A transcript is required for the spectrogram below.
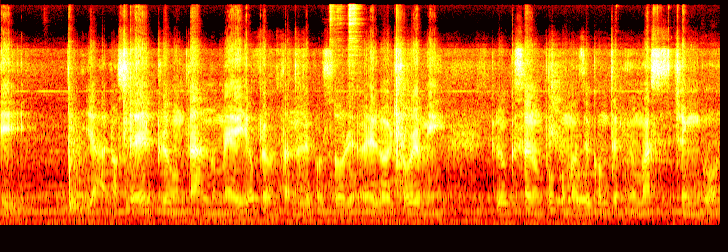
Y ya no sé, él preguntándome yo preguntándole cosas sobre él o sobre mí creo que sale un poco más de contenido más chingón,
